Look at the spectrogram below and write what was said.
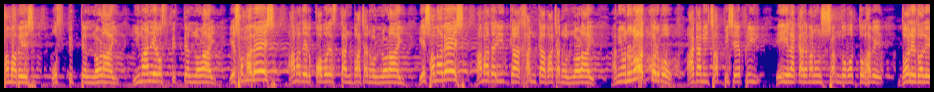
সমাবেশ অস্তিত্বের লড়াই, ইমানের অস্তিত্বের লড়াই, এ সমাবেশ আমাদের কবরস্থান বাঁচানোর লড়াই, এ সমাবেশ আমাদের ঈদগাহ খানকা বাঁচানোর লড়াই। আমি অনুরোধ করব, আগামী ছাব্বিশে এপ্রিল এই এলাকার মানুষ সংঘবদ্ধভাবে দলে দলে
